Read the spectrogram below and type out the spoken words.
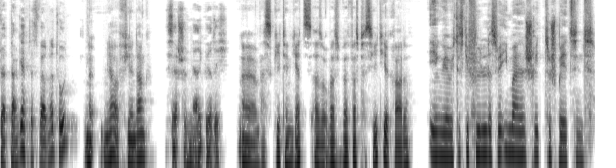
Ja, danke, das werden wir tun. Ja, ja vielen Dank. Ist ja schon merkwürdig. Äh, was geht denn jetzt? Also was was, was passiert hier gerade? Irgendwie habe ich das Gefühl, dass wir immer einen Schritt zu spät sind.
